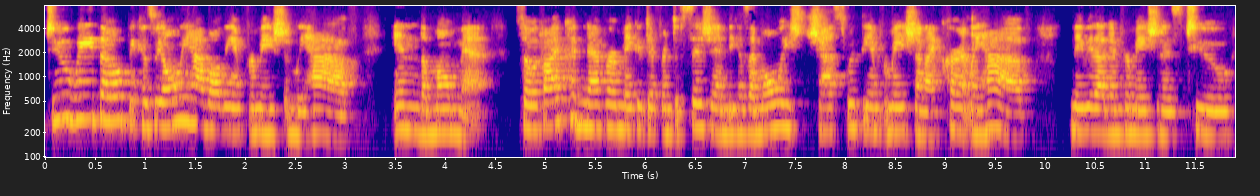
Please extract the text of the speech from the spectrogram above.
do we though? Because we only have all the information we have in the moment. So if I could never make a different decision because I'm always just with the information I currently have, maybe that information is to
